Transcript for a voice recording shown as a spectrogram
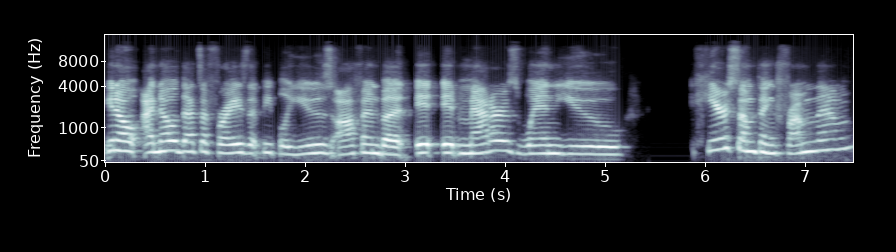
you know i know that's a phrase that people use often but it it matters when you hear something from them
